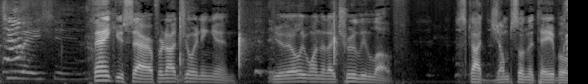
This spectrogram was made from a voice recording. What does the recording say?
situation. Thank you, Sarah, for not joining in. You're the only one that I truly love. Scott jumps on the table.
